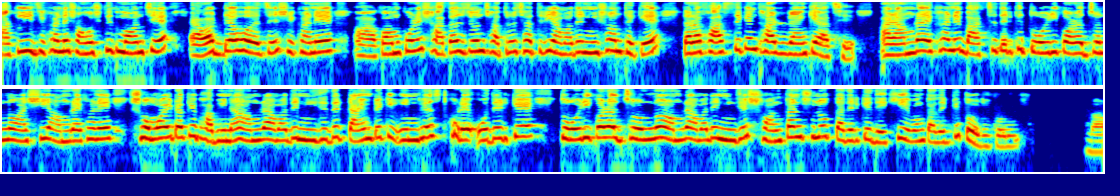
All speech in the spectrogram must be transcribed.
টাকি যেখানে সংস্কৃত মঞ্চে অ্যাওয়ার্ড দেওয়া হয়েছে, সেখানে কম করে সাতাশ জন ছাত্রছাত্রী আমাদের মিশন থেকে তারা ফার্স্ট সেকেন্ড থার্ড র্যাঙ্কে আছে। আর আমরা এখানে বাচ্চাদেরকে তৈরি করার জন্য আসি। আমরা এখানে সময়টাকে ভাবি না। আমরা আমাদের নিজেদের টাইমটাকে ইনভেস্ট করে ওদেরকে তৈরি করার জন্য আমরা আমাদের নিজের সন্তান সুলভ তাদেরকে দেখি এবং তাদেরকে তৈরি করি। না।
